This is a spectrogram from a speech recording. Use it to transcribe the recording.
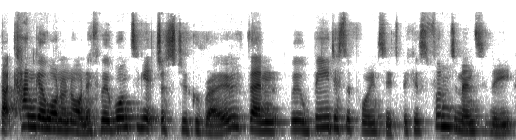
that can go on and on. If we're wanting it just to grow, then we'll be disappointed because fundamentally,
